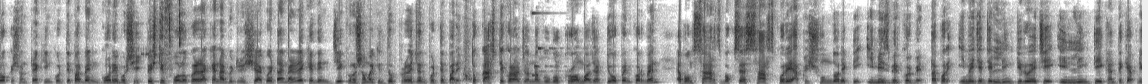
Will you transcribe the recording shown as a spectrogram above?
লোকেশন ট্র্যাকিং করতে পারবেন ঘরে বসে। পেজটি ফলো করে রাখেন আর ভিডিওটি শেয়ার করে টাইমে রেখে দিন যে কোনো সময় কিন্তু প্রয়োজন পড়তে পারে। তো কাজটি করার জন্য গুগল ক্রোম বাজারটি ওপেন করবেন এবং সার্চ বক্সে সার্চ করে আপনি সুন্দর একটি ইমেজ বের করবেন। তারপর ইমেজের যে লিঙ্কটি রয়েছে, এই লিঙ্কটি এখান থেকে আপনি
